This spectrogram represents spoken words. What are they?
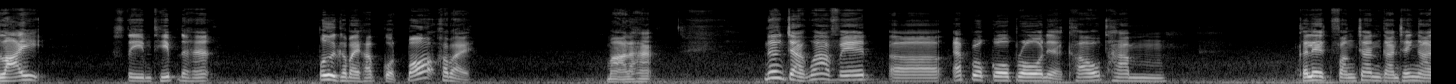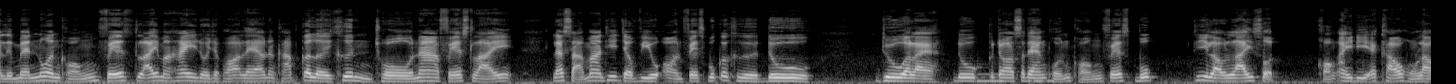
live streaming นะฮะปืดเข้าไปครับ กดเปาะเข้าไป มาแล้วฮะเนื่องจากว่าเฟซแอปโปรโกโปรเนี่ยเขาทำ เขาเรียกฟังก์ชันการใช้งานหรือแมนนวลของ Face Light มาให้โดยเฉพาะแล้วนะครับ ก็เลยขึ้นโชว์หน้า Face Light และสามารถที่จะ view on Facebook ก็คือดูดูอะไร ดูจอแสดงผลของ Facebook ที่เราไลฟ์สดของ ID Account ของเรา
